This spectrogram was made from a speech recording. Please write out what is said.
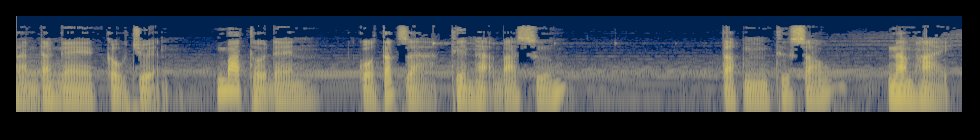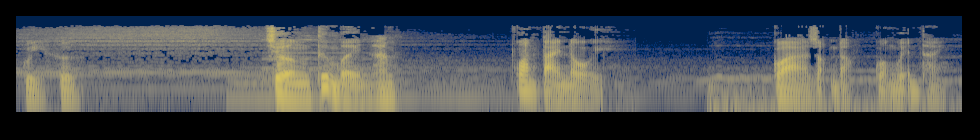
Bạn đang nghe câu chuyện Ma Thổi Đèn của tác giả Thiên Hạ Bá Sướng. Tập thứ 6 Nam Hải Quỷ Khư. Trường thứ 15 Quan tài nổi. Qua giọng đọc của Nguyễn Thành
